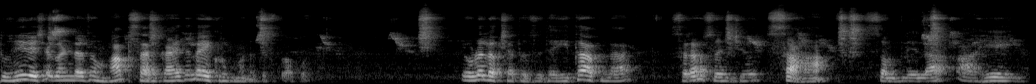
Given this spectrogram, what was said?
दोन्ही रेषाखंडाचं माप सारखं आहे त्याला एकरूप म्हणत असतो आपण. एवढं लक्षात असू द्या. इथं आपला सराव संच सहा संपलेला आहे.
